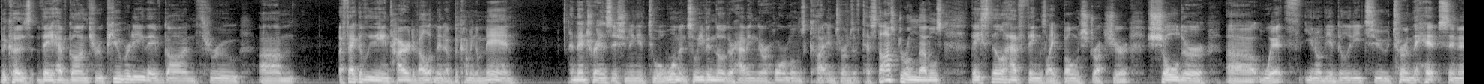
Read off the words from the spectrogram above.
because they have gone through puberty, they've gone through um, effectively the entire development of becoming a man and then transitioning into a woman. So even though they're having their hormones cut in terms of testosterone levels, they still have things like bone structure, shoulder uh, width, you know, the ability to turn the hips in a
